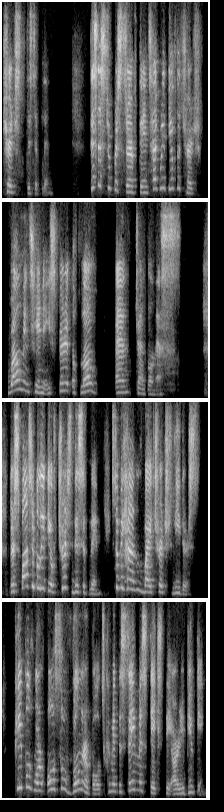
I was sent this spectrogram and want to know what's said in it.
church discipline. This is to preserve the integrity of the church while maintaining a spirit of love and gentleness. The responsibility of church discipline is to be handled by church leaders, people who are also vulnerable to commit the same mistakes they are rebuking.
